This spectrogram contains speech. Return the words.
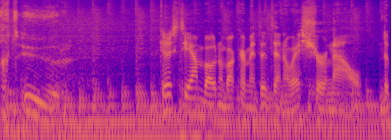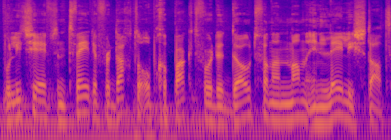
8 uur. Christian Bonenbakker met het NOS Journaal. De politie heeft een tweede verdachte opgepakt voor de dood van een man in Lelystad.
